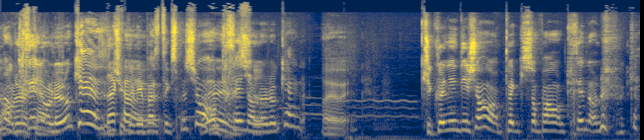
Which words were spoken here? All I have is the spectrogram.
ancré dans le local Tu connais pas cette expression Ancré dans sûr. le local Ouais, ouais. Tu connais des gens qui sont pas ancrés dans le local?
